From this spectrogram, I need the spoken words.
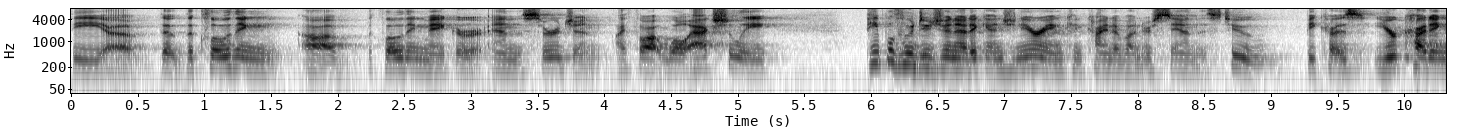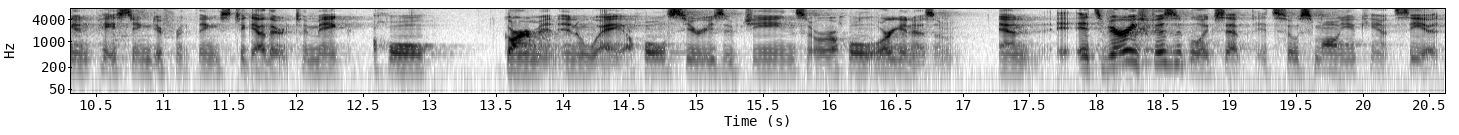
the, uh, the, the, clothing, uh, the clothing maker and the surgeon, I thought, well, actually, people who do genetic engineering can kind of understand this too, because you're cutting and pasting different things together to make a whole garment in a way, a whole series of genes or a whole organism. And it's very physical, except it's so small you can't see it.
